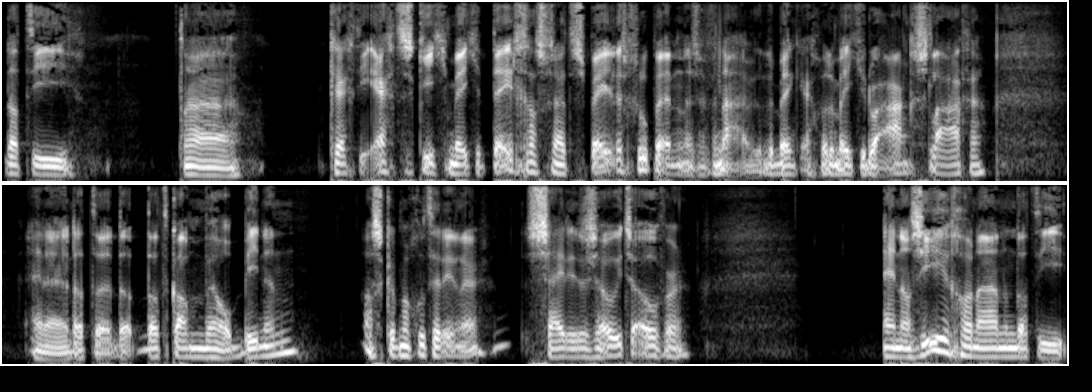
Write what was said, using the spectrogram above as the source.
dat hij... kreeg hij echt eens een keertje een beetje tegengas vanuit de spelersgroep. En dan zei van, nou, daar ben ik echt wel een beetje door aangeslagen. En dat, eh, dat, dat kwam wel binnen, als ik het me goed herinner. Zei hij er zoiets over. En dan zie je gewoon aan hem dat hij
